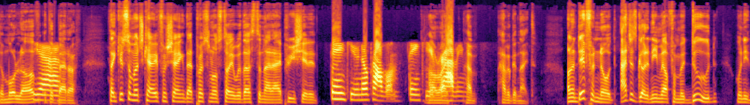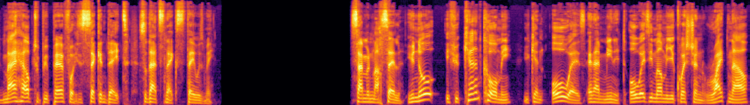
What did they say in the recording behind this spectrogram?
The more love, the better. Thank you so much, Carrie, for sharing that personal story with us tonight. I appreciate it. Thank you. No problem. Thank you All for right, having me. have have a good night. On a different note, I just got an email from a dude who needs my help to prepare for his second date. So that's next. Stay with me. Simon Marcel, you know, if you can't call me, you can always, and I mean it, always email me your question right now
